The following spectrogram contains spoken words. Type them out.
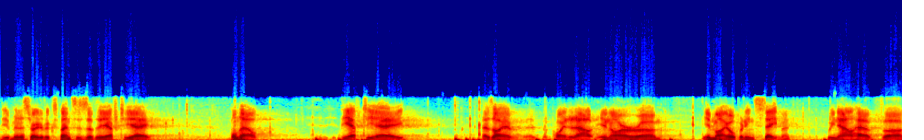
the administrative expenses of the FTA. Well, now, the FTA, as I have pointed out in our, um, in my opening statement, we now have, uh,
